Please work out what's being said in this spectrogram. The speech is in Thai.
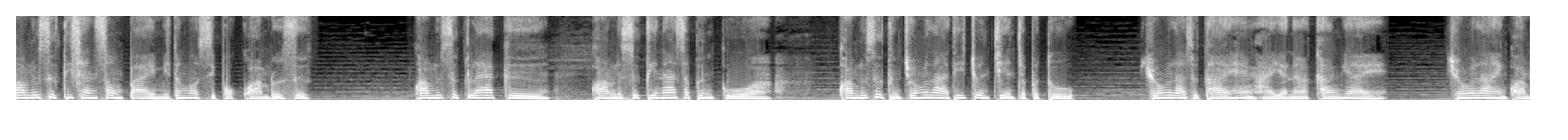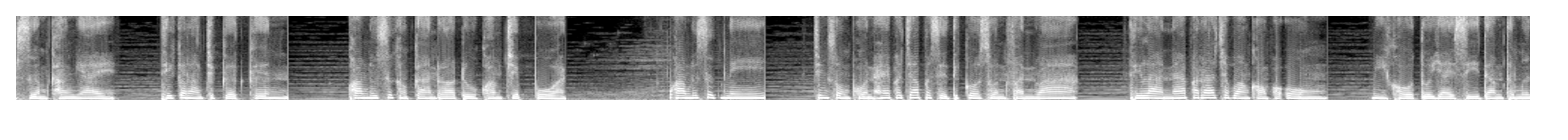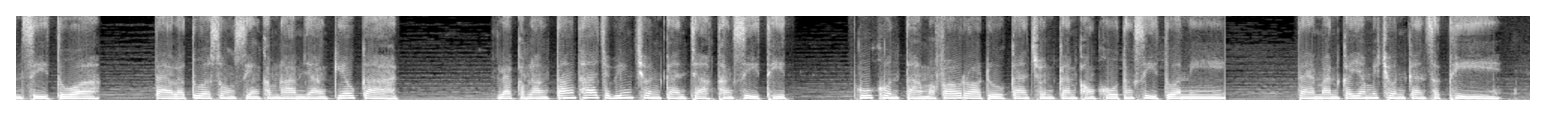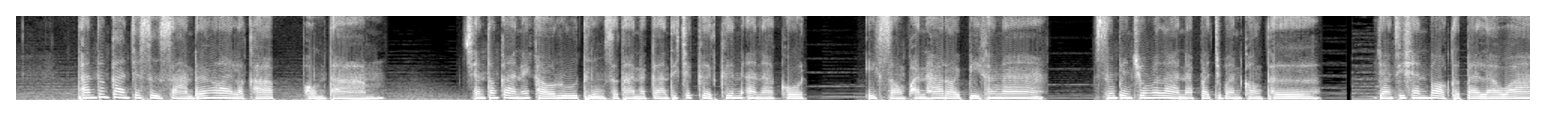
ความรู้สึกที่ฉันส่งไปมีทั้งหมด 16 ความรู้สึก ความรู้สึกแรกคือ ความรู้สึกที่น่าสะพรึงกลัว ความรู้สึกถึงช่วงเวลาที่จวนเจียนจะปะทุ ช่วงเวลาสุดท้ายแห่งหายนะครั้งใหญ่ ช่วงเวลาแห่งความเสื่อมครั้งใหญ่ ที่กำลังจะเกิดขึ้น ความรู้สึกของการรอดูความเจ็บปวด ความรู้สึกนี้จึงส่งผลให้พระเจ้าประเสริโกศลฝันว่า ที่ลานหน้าพระราชวังของพระองค์ มีโคตัวใหญ่สีดำทะมึนสี่ตัว แต่ละตัวส่งเสียงคำรามอย่างเกี้ยวกาด และกำลังตั้งท่าจะวิ่งชนกันจากทั้งสี่ทิศ ผู้คนต่างมาเฝ้ารอดูการชนกันของโคทั้งสี่ตัวนี้ แต่มันก็ยังไม่ชนกันสักที ท่านต้องการจะสื่อสารเรื่องอะไรล่ะครับ ผมถาม ฉันต้องการให้เขารู้ถึงสถานการณ์ที่จะเกิดขึ้นอนาคต อีก 2,500 ปีข้างหน้า ซึ่งเป็นช่วงเวลาณปัจจุบันของเธอ อย่างที่ฉันบอกเธอไปแล้วว่า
